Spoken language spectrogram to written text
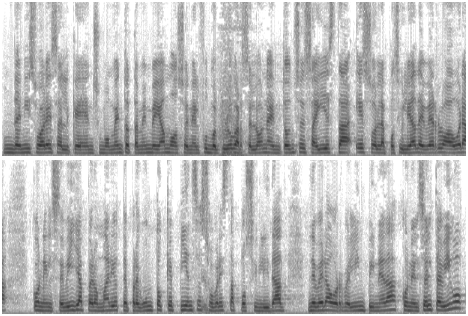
Denis Suárez, al que en su momento también veíamos en el Fútbol Club Barcelona, entonces ahí está eso, la posibilidad de verlo ahora con el Sevilla, pero Mario, te pregunto qué piensas sobre esta posibilidad de ver a Orbelín Pineda con el Celta Vigo,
